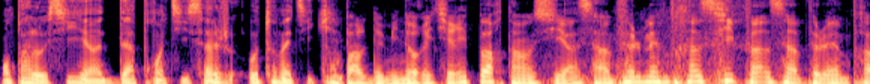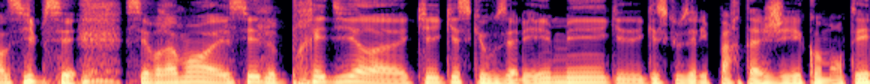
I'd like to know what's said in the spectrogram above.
On parle aussi hein, d'apprentissage automatique. On parle de Minority Report hein, aussi, c'est un peu le même principe, c'est un peu le même principe, c'est vraiment essayer de prédire euh, qu'est-ce que vous allez aimer, qu'est-ce que vous allez partager, commenter.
